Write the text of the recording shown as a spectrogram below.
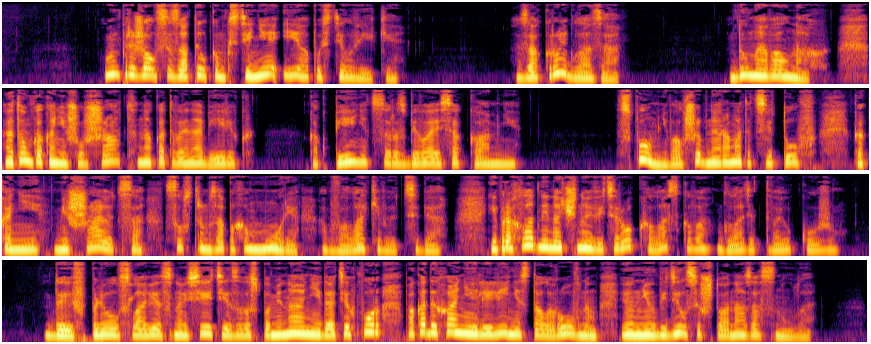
Он прижался затылком к стене и опустил веки. Закрой глаза. Думай о волнах, о том, как они шуршат, накатывая на берег, как пенятся, разбиваясь о камни. Вспомни волшебные ароматы цветов, как они мешаются с острым запахом моря, обволакивают тебя, и прохладный ночной ветерок ласково гладит твою кожу. Дэйв вплел словесную сеть из воспоминаний до тех пор, пока дыхание Лили не стало ровным, и он не убедился, что она заснула.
